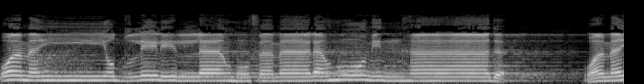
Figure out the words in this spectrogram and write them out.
ومن يضلل الله فما له من هاد ومن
